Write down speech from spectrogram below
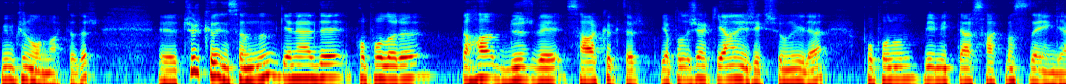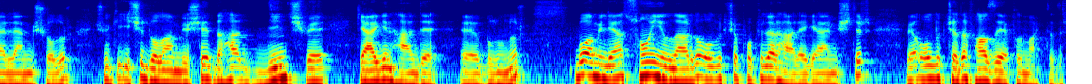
mümkün olmaktadır. Ee, Türk insanının genelde popoları daha düz ve sarkıktır. Yapılacak yağ enjeksiyonuyla poponun bir miktar sarkması da engellenmiş olur. Çünkü içi dolan bir şey daha dinç ve gergin halde e, bulunur. Bu ameliyat son yıllarda oldukça popüler hale gelmiştir ve oldukça da fazla yapılmaktadır.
